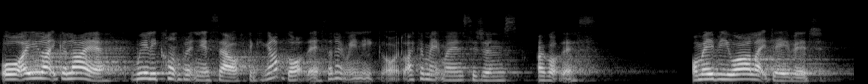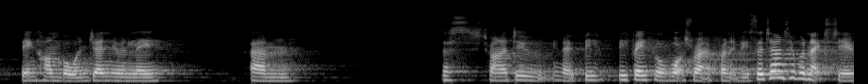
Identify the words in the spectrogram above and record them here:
Or are you like Goliath, really confident in yourself, thinking, I've got this, I don't really need God, I can make my own decisions, I got this. Or maybe you are like David, being humble and genuinely um, just trying to do, you know, be, be faithful of what's right in front of you. So turn to people next to you.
